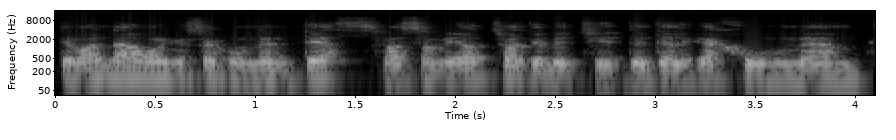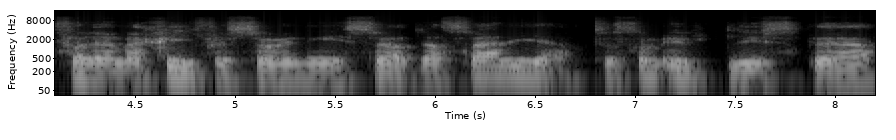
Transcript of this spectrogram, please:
Det var den där organisationen DESS, va, som jag tror att det betydde Delegationen för energiförsörjning i södra Sverige, så som utlyste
